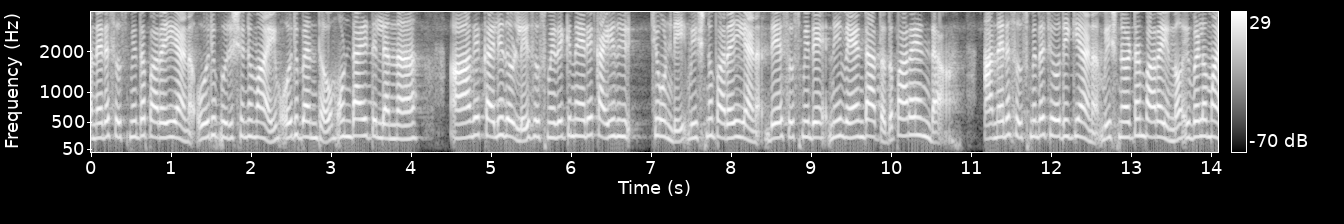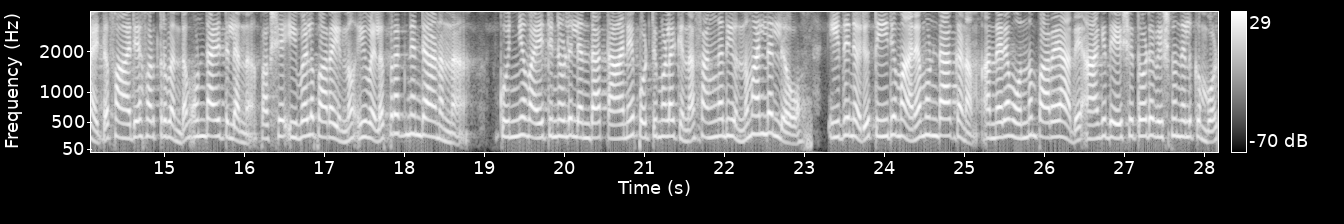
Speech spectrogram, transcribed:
അന്നേരം സുസ്മിത പറയുകയാണ് ഒരു പുരുഷനുമായും ഒരു ബന്ധവും ഉണ്ടായിട്ടില്ലെന്ന്. ആകെ കലിതുള്ളി സുസ്മിതയ്ക്ക് നേരെ കൈ ചൂണ്ടി വിഷ്ണു പറയുകയാണ് ദേ സുസ്മിതെ നീ വേണ്ടാത്തത് പറയണ്ട. അന്നേരം സുസ്മിത ചോദിക്കുകയാണ് വിഷ്ണുവേട്ടൻ പറയുന്നു ഇവളുമായിട്ട് ഭാര്യ ഭർത്തൃബന്ധം ഉണ്ടായിട്ടില്ലെന്ന്. പക്ഷേ ഇവൾ പറയുന്നു ഇവൾ പ്രഗ്നന്റ് ആണെന്ന്. കുഞ്ഞു വയറ്റിനുള്ളിൽ എന്താ താനെ പൊട്ടിമുളയ്ക്കുന്ന സംഗതിയൊന്നും അല്ലല്ലോ. ഇതിനൊരു തീരുമാനം ഉണ്ടാക്കണം അന്നേരം ഒന്നും പറയാതെ ആകെ ദേഷ്യത്തോടെ വിഷ്ണു നിൽക്കുമ്പോൾ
